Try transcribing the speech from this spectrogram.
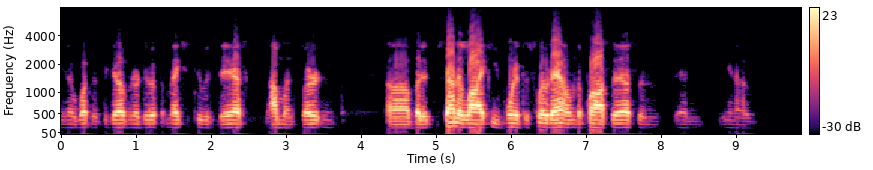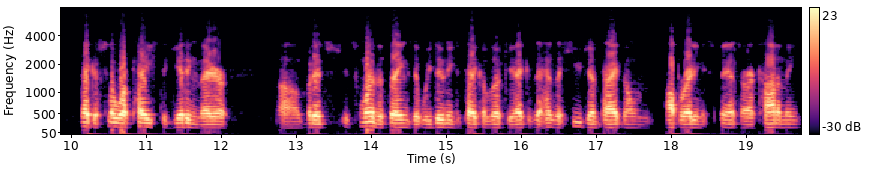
you know, what does the governor do if it makes it to his desk? I'm uncertain. Uh, but it sounded like he wanted to slow down the process and and you know take a slower pace to getting there. Uh, but it's it's one of the things that we do need to take a look at because it has a huge impact on operating expense, our economy,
